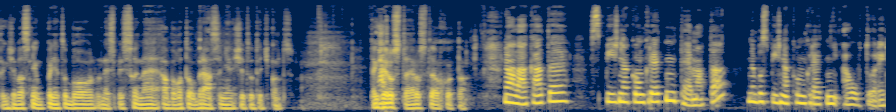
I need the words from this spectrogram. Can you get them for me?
takže vlastně úplně to bylo nesmyslné a bylo to obráceně, než je to teď konc. Takže a... roste, roste ochota. No a lákáte spíš na konkrétní témata nebo spíš na konkrétní autory?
